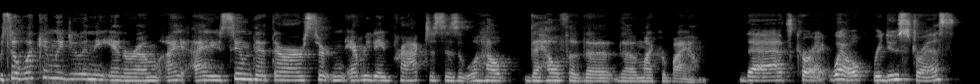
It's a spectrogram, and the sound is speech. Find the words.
So, what can we do in the interim? I, I, assume that there are certain everyday practices that will help the health of the, the microbiome. That's correct. Well, reduce stress.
